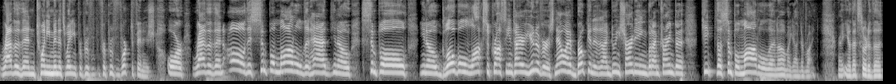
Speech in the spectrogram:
rather than 20 minutes waiting for proof, for proof of work to finish. Or rather than, oh, this simple model that had, you know, simple, you know, global locks across the entire universe. Now I've broken it and I'm doing sharding, but I'm trying to keep the simple model. And oh my God, never mind. Right. You know, that's sort of the,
